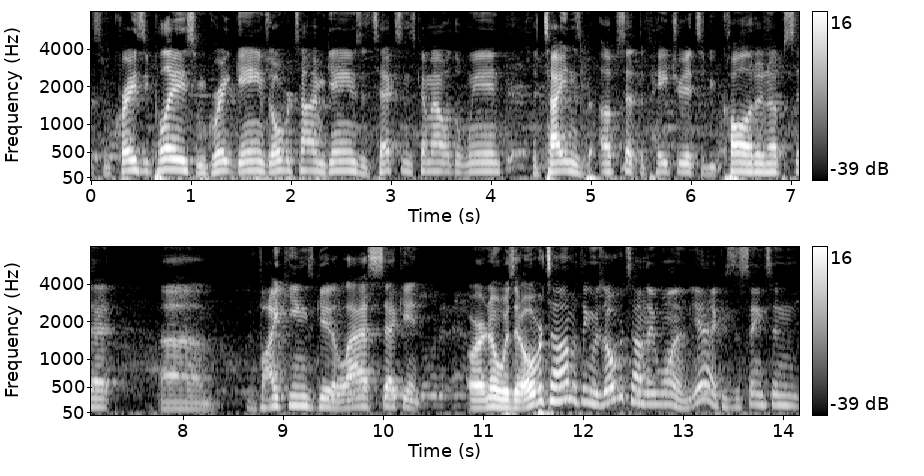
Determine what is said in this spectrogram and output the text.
some crazy plays, some great games, overtime games. The Texans come out with a win. The Titans upset the Patriots, if you call it an upset. Um, Vikings get a last second, or no, was it overtime? I think it was overtime. They won. Yeah, because the Saints and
